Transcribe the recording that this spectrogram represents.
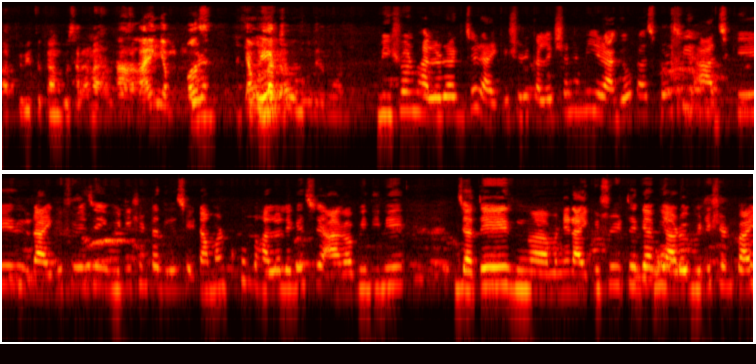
आपके भी तो काम को सराहना है हाँ आएंगे हम बस क्या बोल रहा है ভীষণ ভালো লাগছে রায়কিশোরী কালেকশন আমি এর আগেও কাজ করেছি আজকে রায়কিশোরী যে ইনভিটেশনটা দিয়েছে এটা আমার খুব ভালো লেগেছে আগামী দিনে যাতে মানে রায়কিশোরী থেকে আমি আরও ইনভিটেশন পাই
